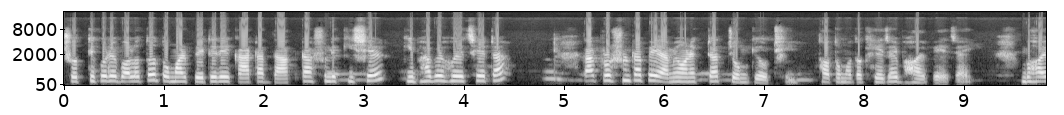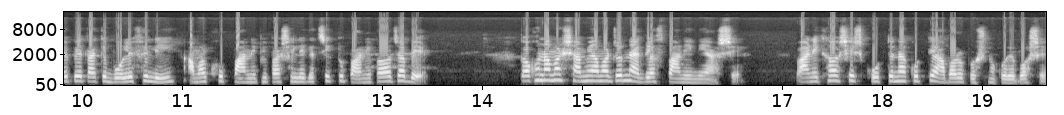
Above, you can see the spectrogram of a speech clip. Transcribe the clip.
সত্যি করে বলো তো, তোমার পেটের এই কাটা দাগটা আসলে কিসের? কীভাবে হয়েছে এটা? তার প্রশ্নটা পেয়ে আমি অনেকটা চমকে উঠি, থতমত খেয়ে যাই, ভয় পেয়ে যাই। ভয় পেয়ে তাকে বলে ফেলি, আমার খুব পানি পিপাসে লেগেছে, একটু পানি পাওয়া যাবে? তখন আমার স্বামী আমার জন্য এক গ্লাস পানি নিয়ে আসে। পানি খাওয়া শেষ করতে না করতে আবারও প্রশ্ন করে বসে,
